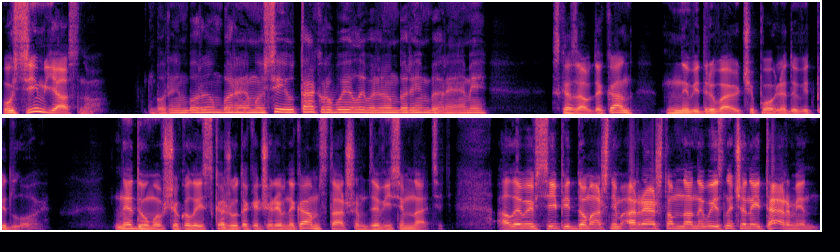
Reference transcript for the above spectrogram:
Усім ясно. Бурим, бурим, бурим, усі так робили, бурим, бурим, буремі, сказав декан, не відриваючи погляду від підлоги. Не думав, що колись скажу таке чарівникам старшим за 18. Але ви всі під домашнім арештом на невизначений термін,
